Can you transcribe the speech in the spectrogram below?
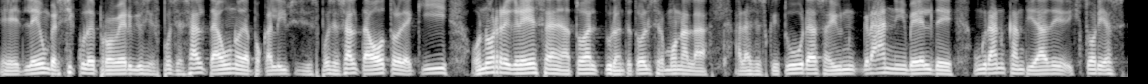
eh, lee un versículo de Proverbios y después se salta uno de Apocalipsis y después se salta otro de aquí o no regresa a toda, durante todo el sermón a, la, a las escrituras, hay un gran nivel de, una gran cantidad de historias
